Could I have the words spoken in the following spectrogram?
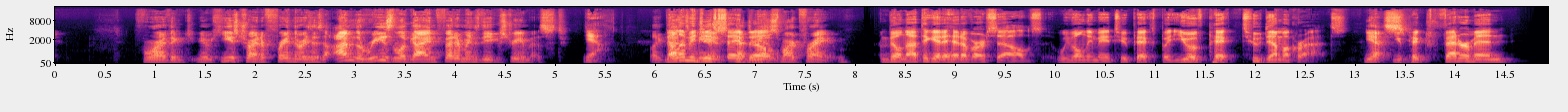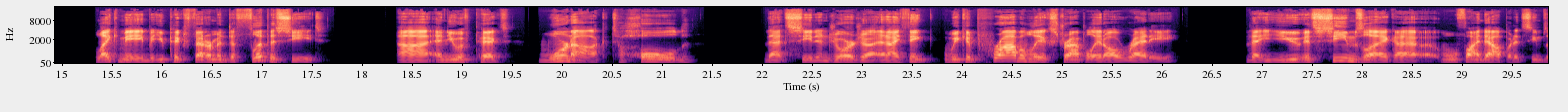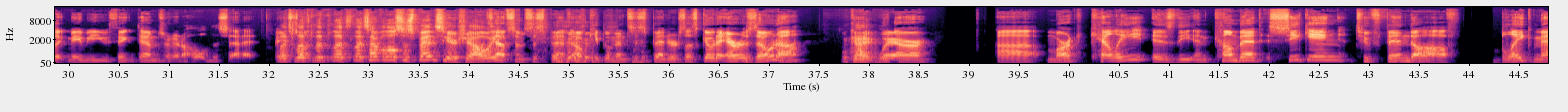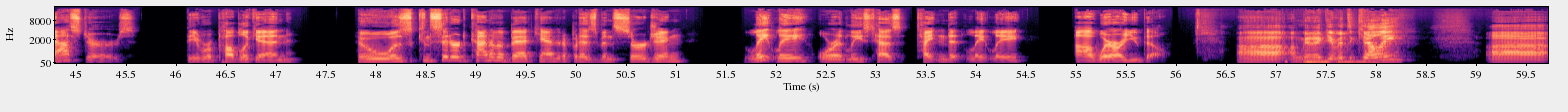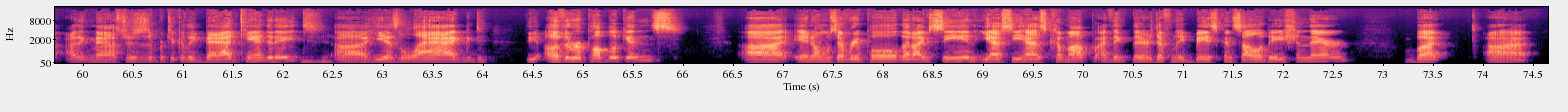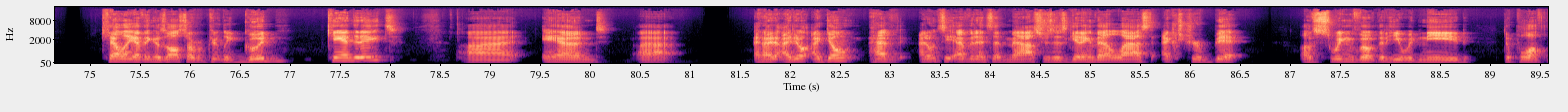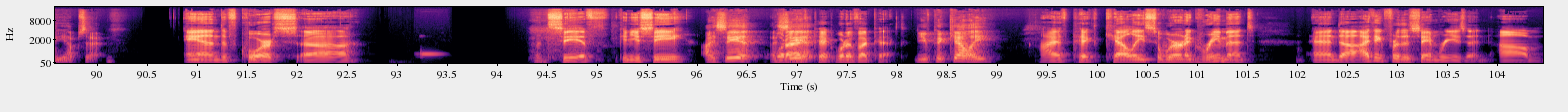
for I think you know he's trying to frame the race as I'm the reasonable guy and Fetterman's the extremist. Yeah. Like now let me, me just is, say, Bill, a smart frame. Bill, not to get ahead of ourselves, we've only made two picks, but you have picked two Democrats. Yes. You picked Fetterman, like me, but you picked Fetterman to flip a seat uh, and you have picked Warnock to hold that seat in Georgia. And I think we could probably extrapolate already that you. It seems like uh, we'll find out, but it seems like maybe you think Dems are going to hold the Senate. Let's let's, let's let's let's have a little suspense here, shall let's we? Have some suspense. I'll keep them in suspenders. Let's go to Arizona. Okay. Where uh, Mark Kelly is the incumbent seeking to fend off Blake Masters, the Republican who was considered kind of a bad candidate, but has been surging lately, or at least has tightened it lately. Uh, where are you, Bill? Uh, I'm going to give it to Kelly. Uh, I think Masters is a particularly bad candidate. Uh, he has lagged the other Republicans uh, in almost every poll that I've seen. Yes, he has come up. I think there's definitely base consolidation there. But uh, Kelly, I think, is also a particularly good candidate, uh, and uh, and I, I, don't I don't have I don't see evidence that Masters is getting that last extra bit of swing vote that he would need to pull off the upset. And of course, uh, let's see if can you see? I see it. I what see I have it. picked. What have I picked? You picked Kelly. I have picked Kelly, so we're in agreement, and uh, I think for the same reason. Um,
